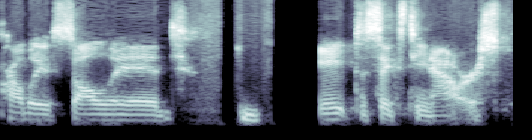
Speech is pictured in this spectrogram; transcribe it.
probably a solid eight to 16 hours.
